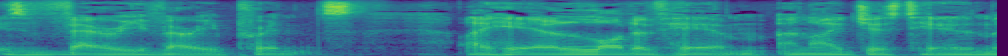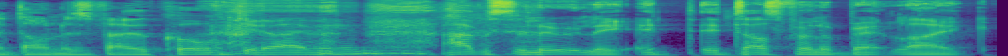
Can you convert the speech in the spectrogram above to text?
is very very Prince. I hear a lot of him, and I just hear Madonna's vocal. Do you know what I mean? Absolutely. It, it does feel a bit like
